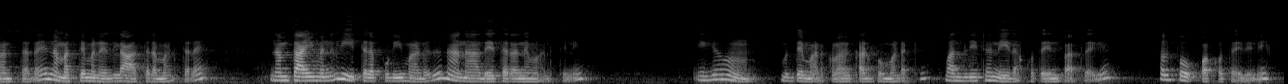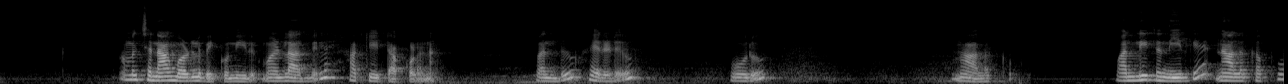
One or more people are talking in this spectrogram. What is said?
ಮಾಡ್ತಾರೆ, ನಮ್ಮ ಅತ್ತೆ ಮನೆಯಲ್ಲ ಆ ಥರ ಮಾಡ್ತಾರೆ. ನಮ್ಮ ತಾಯಿ ಮನೇಲಿ ಈ ಥರ ಪುಡಿ ಮಾಡೋದು, ನಾನು ಅದೇ ಥರನೇ ಮಾಡ್ತೀನಿ. ಈಗ ಮುದ್ದೆ ಮಾಡ್ಕೊಳ್ಳೋಣ, ಕಡುಬು ಮಾಡೋಕ್ಕೆ. ಒಂದು ಲೀಟ್ರ್ ನೀರು ಹಾಕೋತಾ ಇದ್ದೀನಿ ಪಾತ್ರೆಗೆ. ಸ್ವಲ್ಪ ಉಪ್ಪು ಹಾಕೋತಾ ಇದ್ದೀನಿ ಆಮೇಲೆ ಚೆನ್ನಾಗಿ ಮಾಡಲೇಬೇಕು ನೀರು. ಮರಳಾದಮೇಲೆ ಅಕ್ಕಿ ಹಿಟ್ಟು ಹಾಕ್ಕೊಳ್ಳೋಣ. ಒಂದು, ಎರಡು, ಮೂರು, ನಾಲ್ಕು. ಒಂದು ಲೀಟ್ರ್ ನೀರಿಗೆ ನಾಲ್ಕು ಕಪ್ಪು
